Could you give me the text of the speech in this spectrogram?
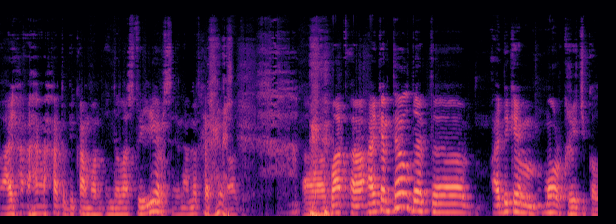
I, I had to become one in the last two years, and I'm not happy about it. Uh, but uh, I can tell that uh, I became more critical.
